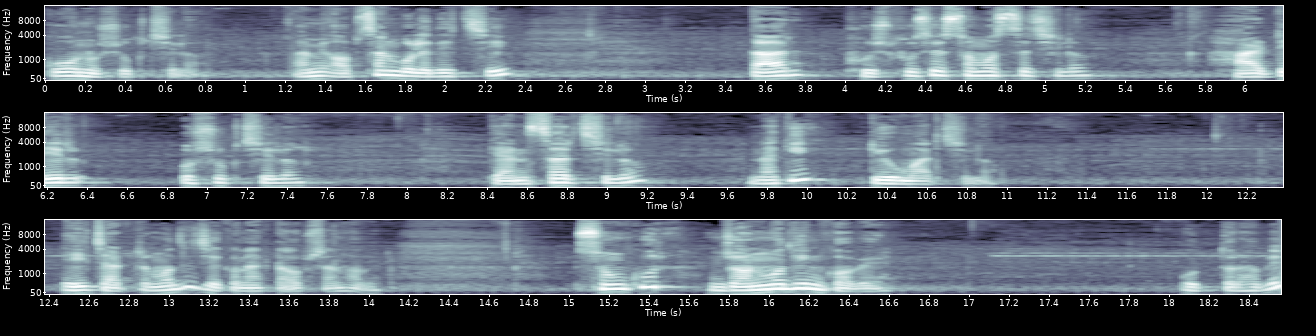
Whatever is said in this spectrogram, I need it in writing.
কোন অসুখ ছিল। আমি অপশান বলে দিচ্ছি, তার ফুসফুসের সমস্যা ছিল, হার্টের অসুখ ছিল, ক্যান্সার ছিল, নাকি টিউমার ছিল। এই চারটার মধ্যে যে কোনো একটা অপশান হবে। শঙ্কুর জন্মদিন কবে? উত্তর হবে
